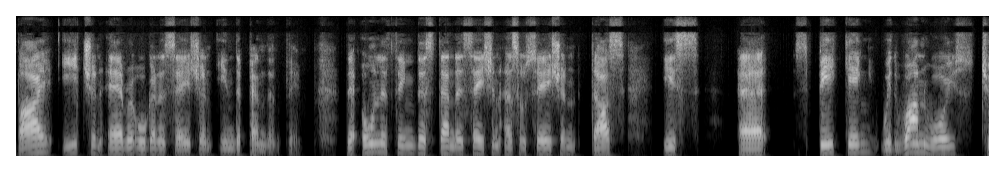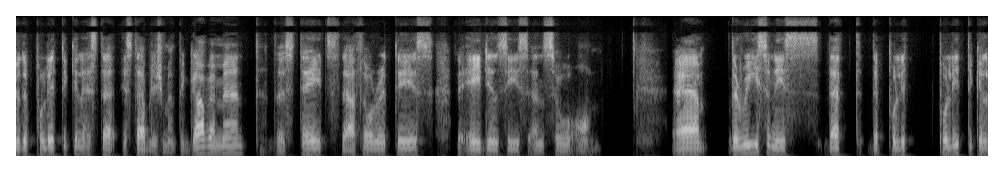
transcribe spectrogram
by each and every organization independently. The only thing the Standardization Association does is uh, speaking with one voice to the political establishment, the government, the states, the authorities, the agencies, and so on. Um, the reason is that the polit political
